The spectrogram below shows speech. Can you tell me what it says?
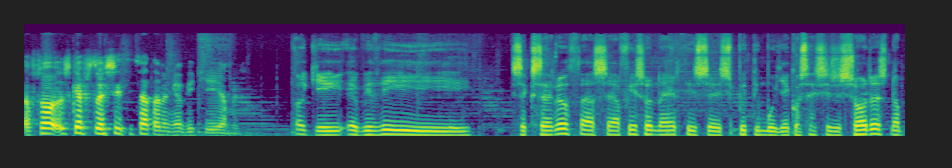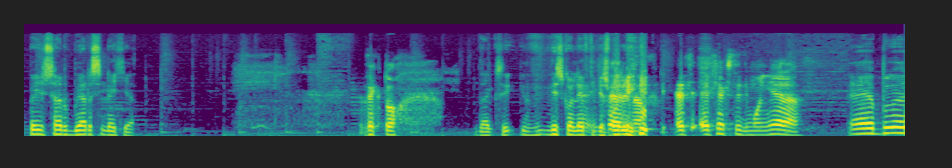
Αυτό σκέψου το εσύ, τι θα ήταν μια δική άμυνα. Οκ, επειδή σε ξέρω θα σε αφήσω να έρθεις σε σπίτι μου για 24 ώρες να παίζεις RBR συνέχεια. Δεκτό. Εντάξει, δυ- δυσκολεύτηκες Ε, fair πολύ. enough. Έφ- Έφτιαξε την τιμονιέρα. Ε, μπ- ε,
